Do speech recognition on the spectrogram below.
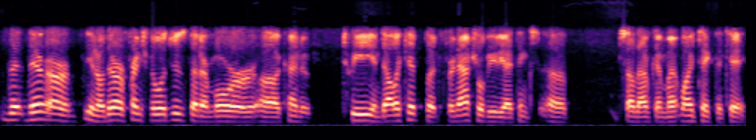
there are you know there are French villages that are more uh, kind of twee and delicate, but for natural beauty, I think uh, South Africa might, might take the cake.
